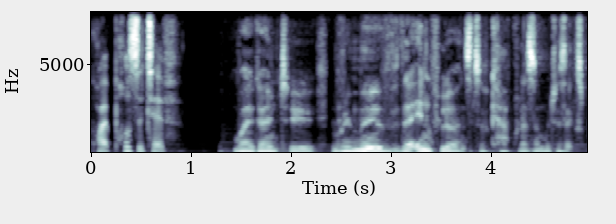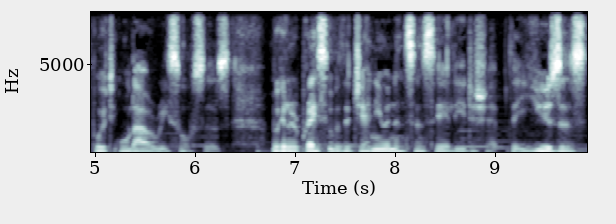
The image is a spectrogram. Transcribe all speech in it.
quite positive. We're going to remove the influence of capitalism, which is exploiting all our resources. We're going to replace it with a genuine and sincere leadership that uses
